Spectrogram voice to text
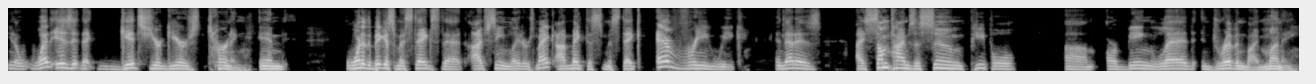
you know what is it that gets your gears turning and one of the biggest mistakes that i've seen leaders make i make this mistake every week and that is i sometimes assume people um, are being led and driven by money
